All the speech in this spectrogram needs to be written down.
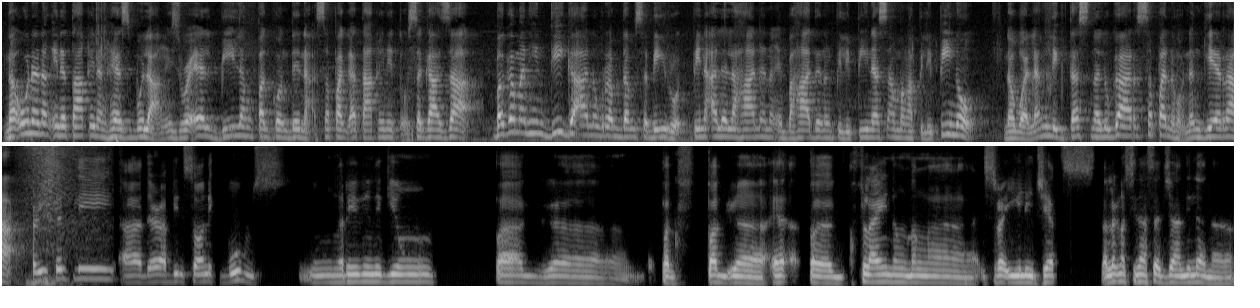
Nauna nang inatake ng Hezbollah ang Israel bilang pagkondena sa pag-atake nito sa Gaza. Bagaman hindi gaanong ramdam sa Beirut, pinaalalahanan ng Embahada ng Pilipinas ang mga Pilipino na walang ligtas na lugar sa panahon ng gyera. Recently, uh, there have been sonic booms. Yung naririnig yung pag uh, pag pag uh, eh, pag fly ng mga Israeli jets. Talagang sinasadya nila na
